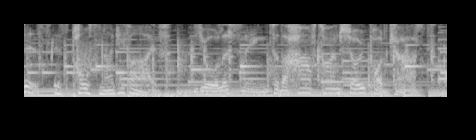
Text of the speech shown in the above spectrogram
This is Pulse 95. You're listening to the Halftime Show podcast.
